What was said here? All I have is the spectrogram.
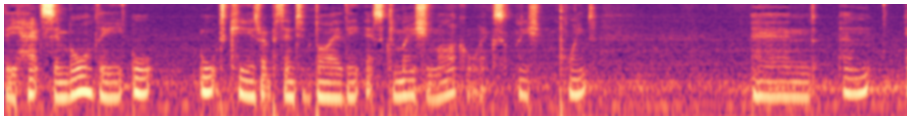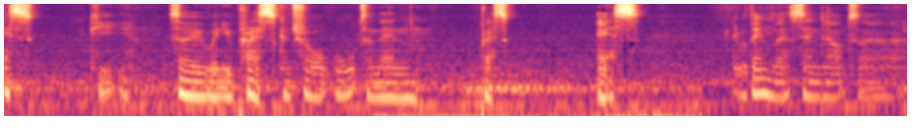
the hat symbol, the Alt key is represented by the exclamation mark or exclamation point, and an S key. So when you press Control Alt and then press S, it will then send out uh,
